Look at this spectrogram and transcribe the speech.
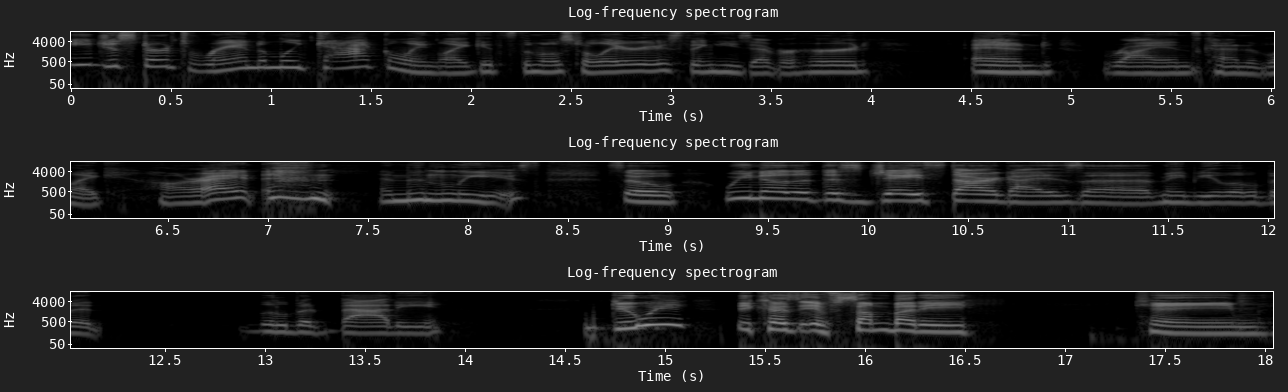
he just starts randomly cackling like it's the most hilarious thing he's ever heard. And Ryan's kind of like, all right, and then leaves. So we know that this J Star guy is uh, maybe a little bit, little bit batty. Do we? Because if somebody came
